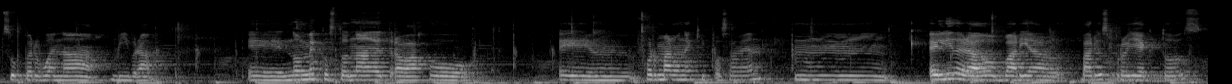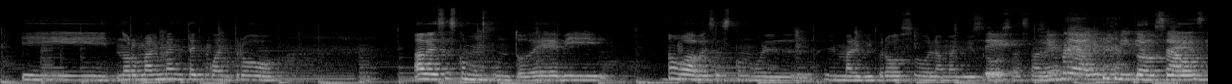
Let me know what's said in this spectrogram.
súper buena vibra. Eh, no me costó nada de trabajo eh, formar un equipo, ¿saben? Mm, he liderado varia- varios proyectos y normalmente encuentro a veces como un punto débil o a veces como el, el mal vibroso o la mal vibrosa, Sí, ¿saben? Siempre hay un envidiosa o Entonces, un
